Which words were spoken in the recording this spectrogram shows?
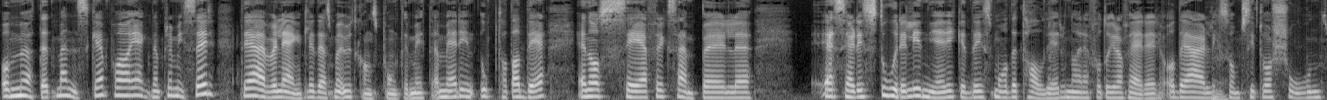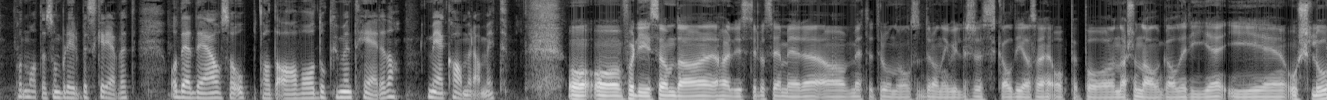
å møte et menneske på egne premisser, det er vel egentlig det som er utgangspunktet mitt. Jeg er mer opptatt av det enn å se f.eks. Jeg ser de store linjer, ikke de små detaljer når jeg fotograferer. Og det er liksom situasjonen på en måte som blir beskrevet. Og det er det jeg også er opptatt av å dokumentere da, med kameraet mitt. Og, og, for de som da har lyst til å se mer av Mette Tronvolds dronningbilder, så skal de altså opp på Nasjonalgalleriet i Oslo.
